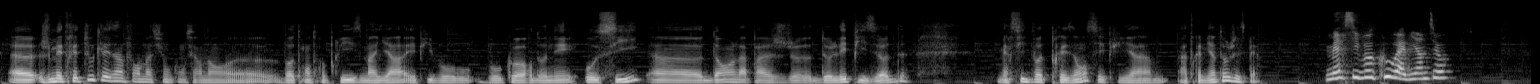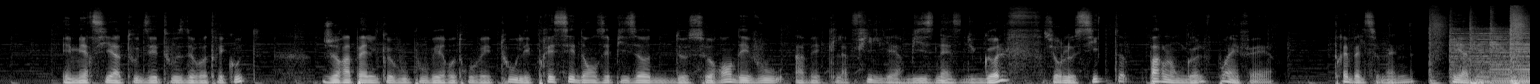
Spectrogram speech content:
je mettrai toutes les informations concernant votre entreprise Maya et puis vos, coordonnées aussi dans la page de l'épisode. Merci de votre présence et puis à très bientôt, j'espère. Merci beaucoup, à bientôt et merci à toutes et tous de votre écoute. Je rappelle que vous pouvez retrouver tous les précédents épisodes de ce rendez-vous avec la filière business du golf sur le site parlongolf.fr. Très belle semaine et à bientôt.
